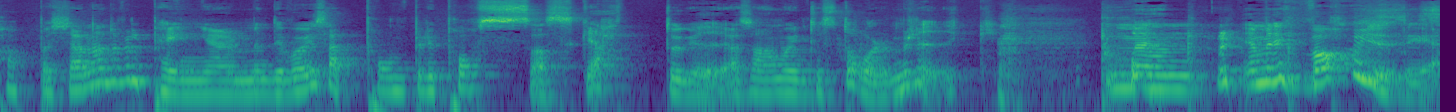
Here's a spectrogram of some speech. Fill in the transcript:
Pappa tjänade väl pengar, men det var ju så här Pomperipossa-skatt och grejer. Alltså han var ju inte stormrik. Men, ja, men det var ju det.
